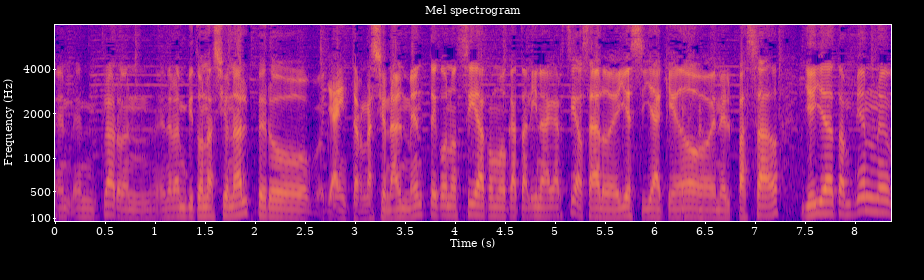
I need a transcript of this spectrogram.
En, en- claro, en, en el ámbito nacional, pero ya internacionalmente conocida como Catalina García. O sea, lo de Jessie ya quedó en el pasado. Y ella también eh,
